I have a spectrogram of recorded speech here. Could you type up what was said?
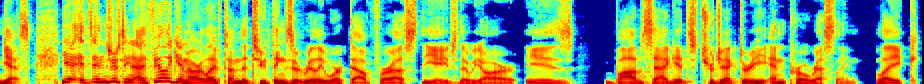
Yes. Yeah, it's interesting. I feel like in our lifetime, the two things that really worked out for us, the age that we are, is Bob Saget's trajectory and pro wrestling. Like,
